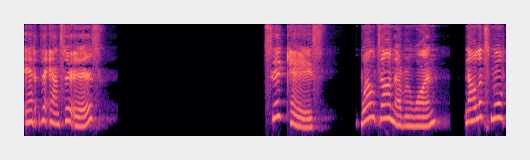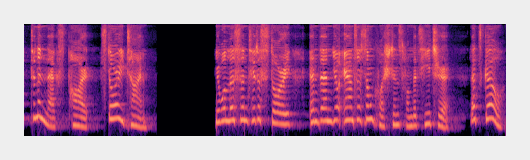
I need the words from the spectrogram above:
And the answer is suitcase. Well done, everyone. Now let's move to the next part, story time. You will listen to the story and then you'll answer some questions from the teacher. Let's go.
